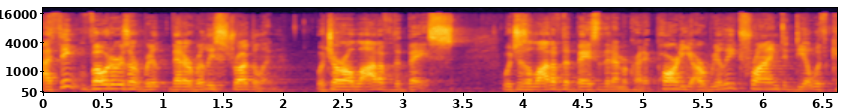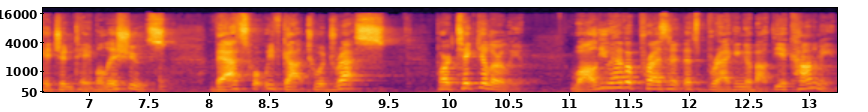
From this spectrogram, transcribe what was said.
I think voters are re- that are really struggling, which are a lot of the base, which is a lot of the base of the Democratic Party, are really trying to deal with kitchen table issues. That's what we've got to address. Particularly, while you have a president that's bragging about the economy.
